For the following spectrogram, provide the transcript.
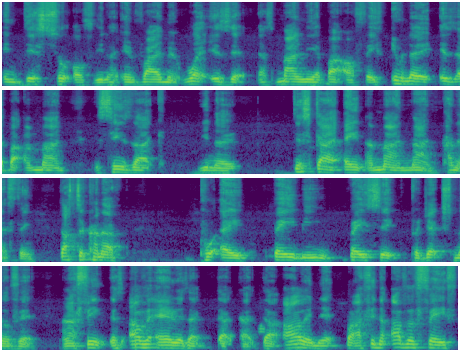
in this sort of, you know, environment. What is it that's manly about our faith? Even though it is about a man, it seems like, you know, this guy ain't a man, man kind of thing. That's to kind of put a baby basic projection of it. And I think there's other areas that, that, that, that are in it, but I think the other faith,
